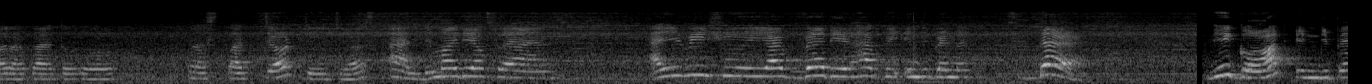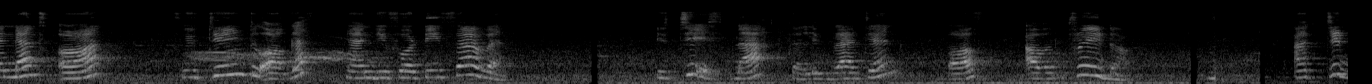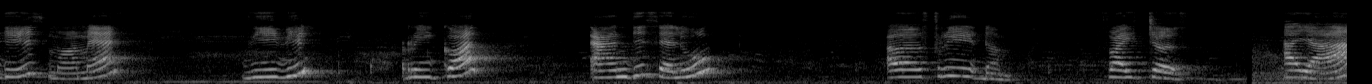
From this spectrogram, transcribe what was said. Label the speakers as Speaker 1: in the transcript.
Speaker 1: wabarakatuh. Respect your teachers and my dear friends. I wish you a very happy Independence Day. We got independence on 15th August 1947. It is the celebration of our freedom. At this moment, we will recall and salute our freedom fighters. I am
